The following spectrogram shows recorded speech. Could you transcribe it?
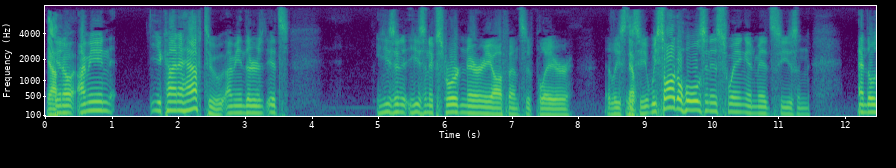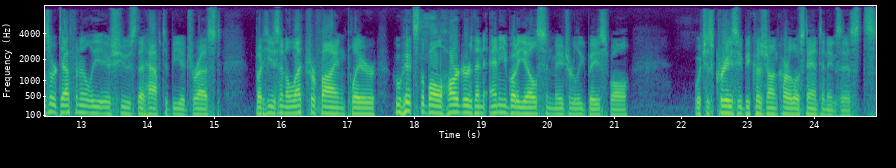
Yeah. you know, I mean, you kind of have to. I mean, there's it's he's an he's an extraordinary offensive player. At least this year, we saw the holes in his swing in mid-season, and those are definitely issues that have to be addressed. But he's an electrifying player who hits the ball harder than anybody else in Major League Baseball, which is crazy because Giancarlo Stanton exists.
